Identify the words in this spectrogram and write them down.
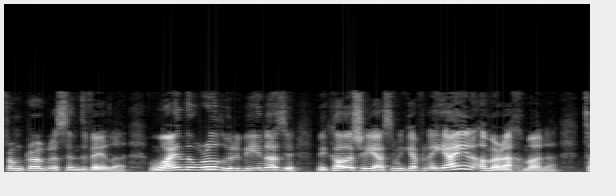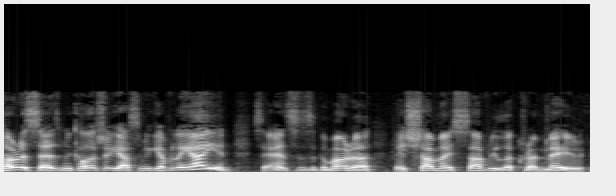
from Grogros and Devela. Why in the world would it be a Nazir? Mikala Shayasa Migefen Hayayin Amar Rachmana. Torah says Mikala Shayasa Migefen Hayayin. So answers the Gemara, Beishamai Savri La Kremeir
